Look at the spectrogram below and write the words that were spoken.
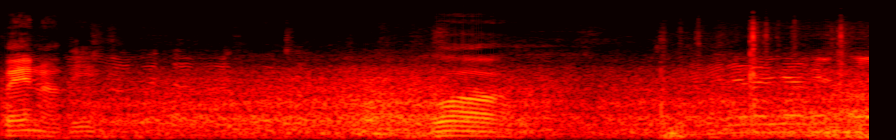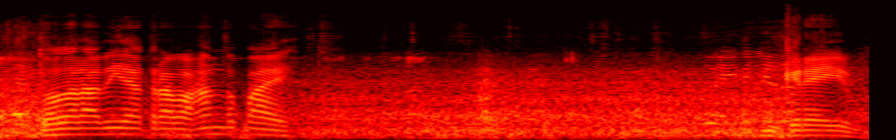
pena, tío. Wow. Toda la vida trabajando para esto. Increíble.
